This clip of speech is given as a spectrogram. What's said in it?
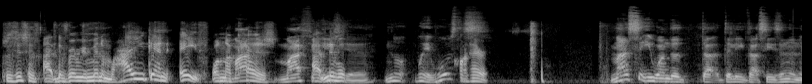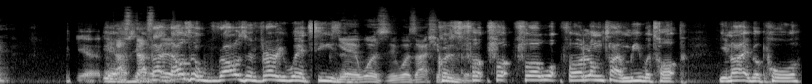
positions at the very minimum. How are you getting eighth on the my, cash my at thing is, Liverpool? yeah, no, wait, what was Can't this? Man City won the that, the league that season, didn't it? Yeah, Yeah, That's- that's that, the- that was a that was a very weird season. Yeah, it was. It was actually because for, for for for a long time we were top. United were poor.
